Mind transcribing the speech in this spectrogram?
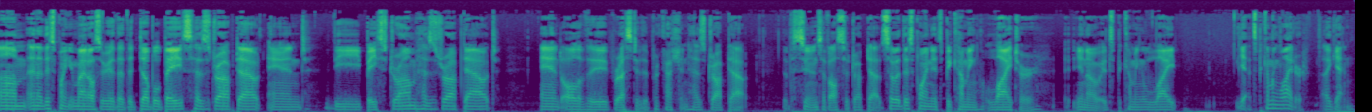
Um, and at this point, you might also hear that the double bass has dropped out, and the bass drum has dropped out, and all of the rest of the percussion has dropped out. The bassoons have also dropped out. So at this point, it's becoming lighter. You know, it's becoming light. Yeah, it's becoming lighter again.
